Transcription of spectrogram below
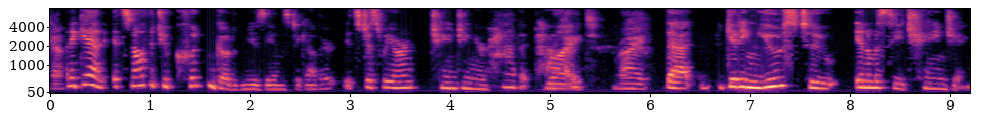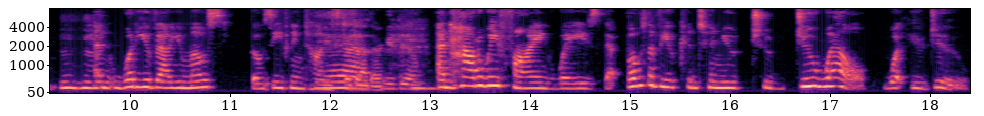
Yeah. And again, it's not that you couldn't go to the museums together. It's just we aren't changing your habit pattern. Right, right. That getting used to intimacy changing. Mm-hmm. And what do you value most? Those evening times together. We do. And how do we find ways that both of you continue to do well what you do?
